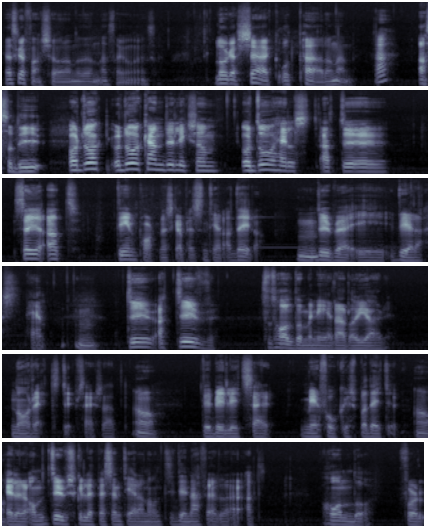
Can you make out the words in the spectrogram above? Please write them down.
Jag ska fan köra med den nästa gång. Alltså. Laga käk åt päronen. Ja. Alltså det är ju, och då, och då kan du liksom, och då helst att du säger att din partner ska presentera dig då. mm, Du är i deras hem. mm, Du, att du totaldominerar och gör någon rätt typ så, här, så att ja, det blir lite så här mer fokus på dig typ. ja. Eller om du skulle presentera någon till dina föräldrar att hon då får,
